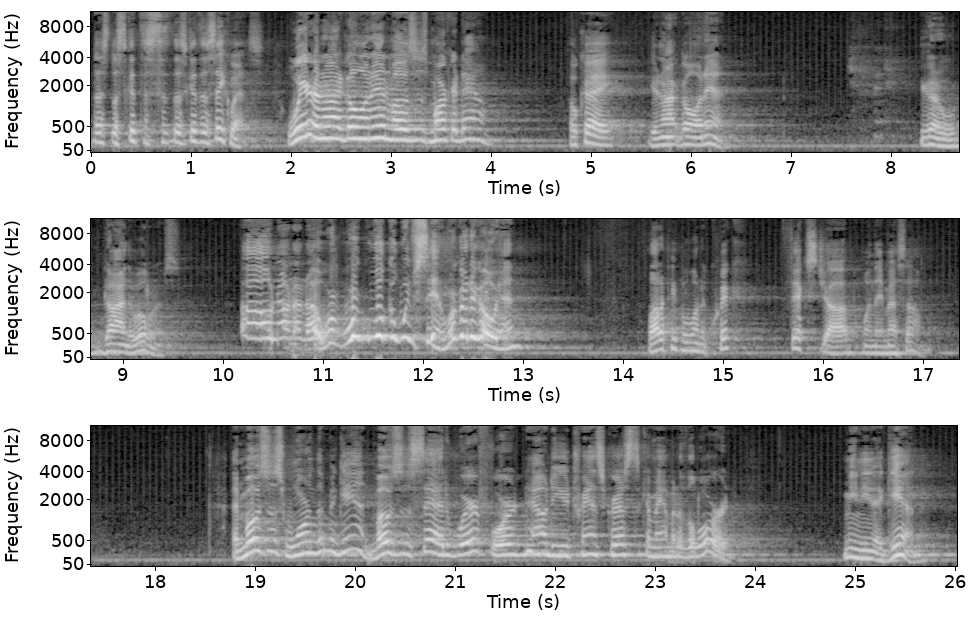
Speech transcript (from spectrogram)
let's, let's, get, this, let's get the sequence. We're not going in, Moses, mark it down. Okay, you're not going in. You're going to die in the wilderness. Oh, no, no, no. We're, we're, we have sinned. We're going to go in. A lot of people want a quick fix job when they mess up. And Moses warned them again. Moses said, Wherefore now do you transgress the commandment of the Lord? Meaning again,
